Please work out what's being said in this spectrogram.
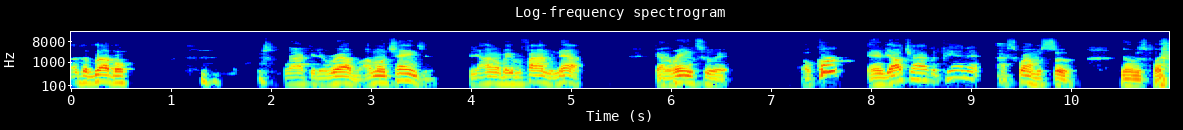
uh, the Rebel. Rocky the Rebel. I'm gonna change it. Y'all gonna be able to find me now. Got a ring to it. Okay. And if y'all try to pin it, I swear I'm gonna sue. No, I'm just playing.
